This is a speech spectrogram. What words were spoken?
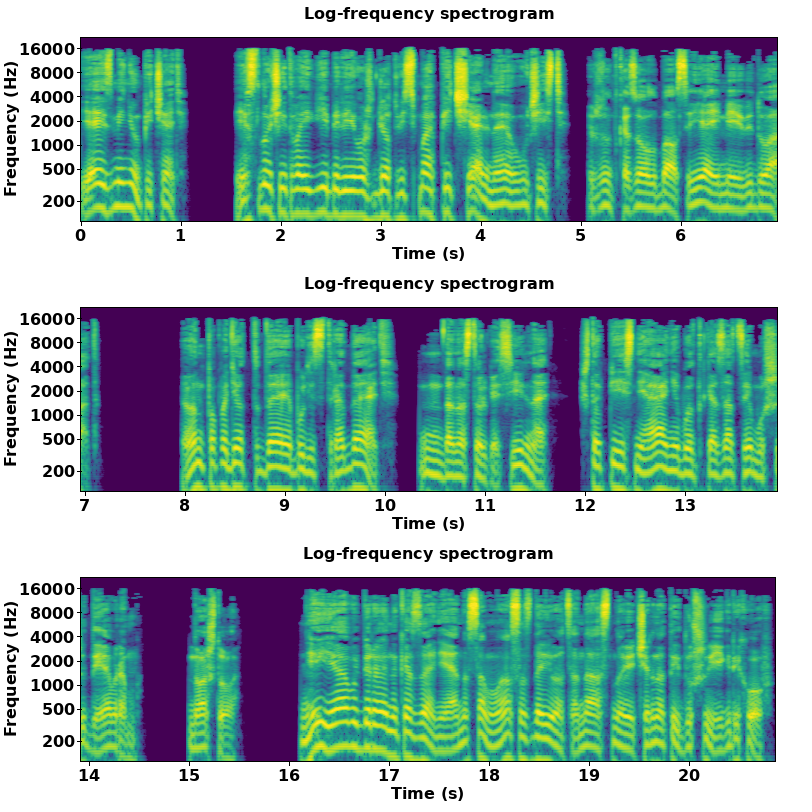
я изменю печать. И в случае твоей гибели его ждет весьма печальная участь», — жутко заулыбался я, имею в виду ад. Он попадет туда и будет страдать, да настолько сильно, что песни Ани будут казаться ему шедевром. Ну а что? Не я выбираю наказание, она сама создается на основе черноты души и грехов.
